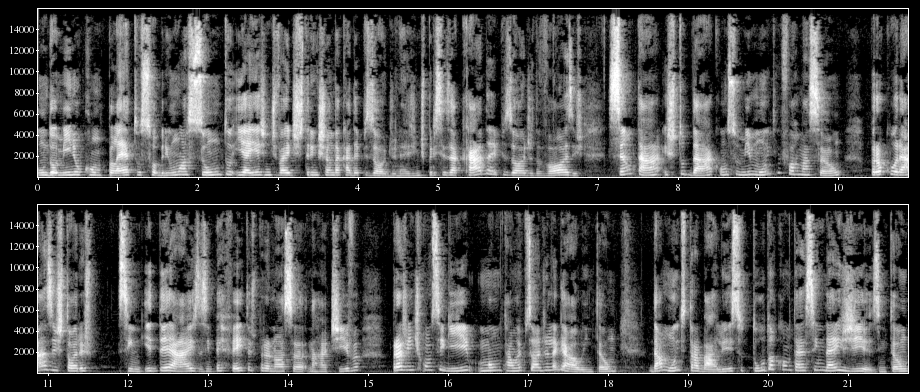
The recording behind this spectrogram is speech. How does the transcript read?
um domínio completo sobre um assunto e aí a gente vai destrinchando a cada episódio, né? A gente precisa, a cada episódio do Vozes, sentar, estudar, consumir muita informação, procurar as histórias, assim, ideais, assim, perfeitas para nossa narrativa, para a gente conseguir montar um episódio legal. Então, dá muito trabalho e isso tudo acontece em 10 dias. Então,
